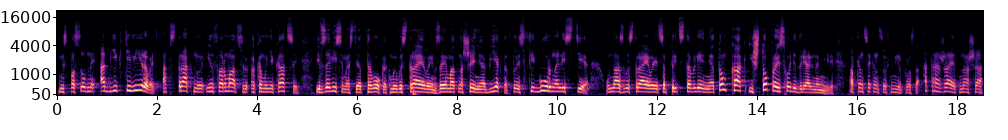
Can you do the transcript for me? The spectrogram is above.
Мы способны объективировать абстрактную информацию о коммуникации. И в зависимости от того, как мы выстраиваем взаимоотношения объектов, то есть фигурно на листе у нас выстраивается представление о том, как и что происходит в реальном мире. А в конце концов мир просто отражает наше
